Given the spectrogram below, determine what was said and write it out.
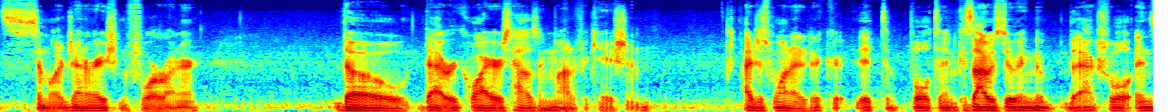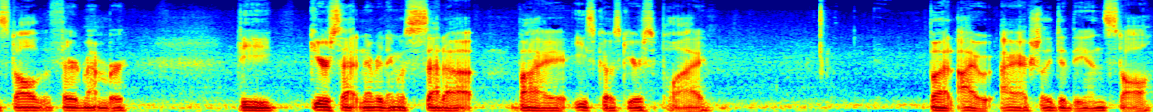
similar generation 4Runner, though that requires housing modification. I just wanted it, it to bolt in because I was doing the, the actual install of the third member. The gear set and everything was set up by East Coast Gear Supply, but I, I actually did the install.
